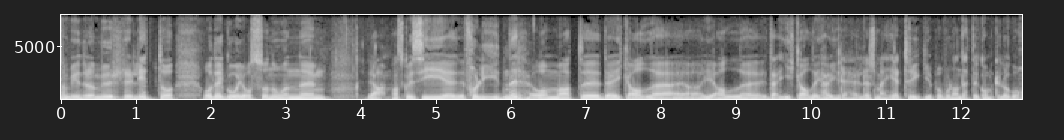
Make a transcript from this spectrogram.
som begynner å murre litt. Og, og det går jo også noen eh, ja, hva skal vi si, forlydender om at det er ikke alle, i alle, det er ikke alle i Høyre heller som er helt trygge på hvordan dette kommer til å gå.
